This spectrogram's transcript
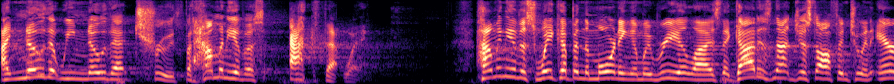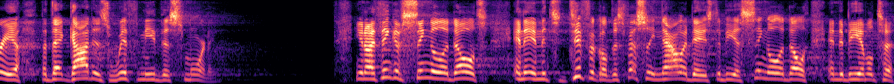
I know that we know that truth, but how many of us act that way? How many of us wake up in the morning and we realize that God is not just off into an area, but that God is with me this morning? You know, I think of single adults, and, and it's difficult, especially nowadays, to be a single adult and to be able to,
